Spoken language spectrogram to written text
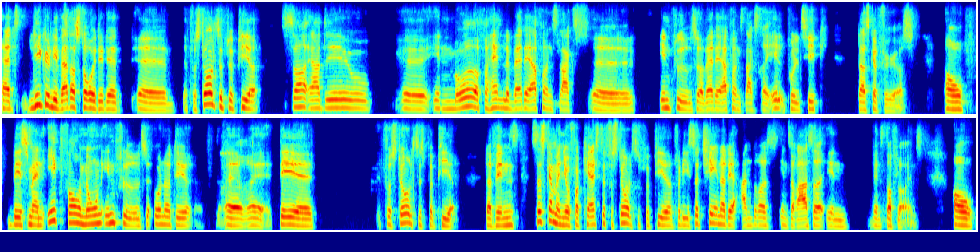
at ligegyldigt hvad der står i det der øh, forståelsespapir, så er det jo øh, en måde at forhandle, hvad det er for en slags øh, indflydelse, og hvad det er for en slags reel politik, der skal føres. Og hvis man ikke får nogen indflydelse under det, øh, det øh, forståelsespapir, der findes, så skal man jo forkaste forståelsespapiret, fordi så tjener det andres interesser end venstrefløjens. Og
